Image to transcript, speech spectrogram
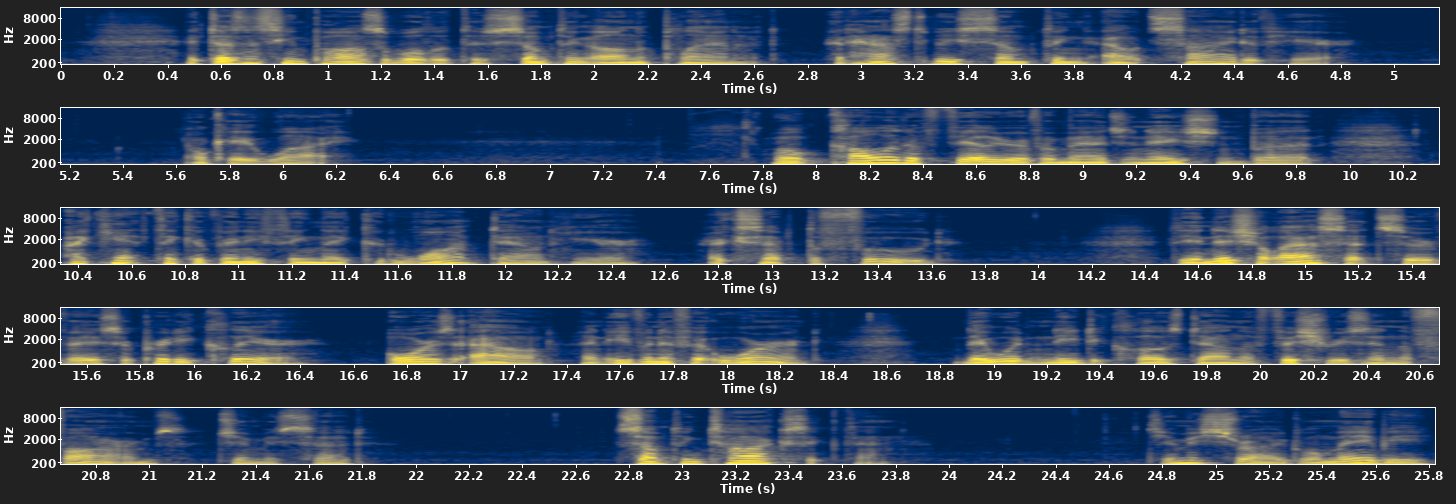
It doesn't seem possible that there's something on the planet. It has to be something outside of here. Okay, why? Well, call it a failure of imagination, but I can't think of anything they could want down here except the food. The initial asset surveys are pretty clear. Ore's out, and even if it weren't, they wouldn't need to close down the fisheries and the farms, Jimmy said. Something toxic, then. Jimmy shrugged. Well, maybe.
